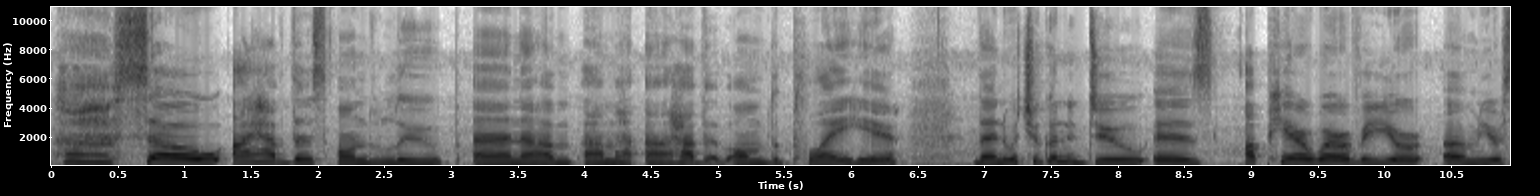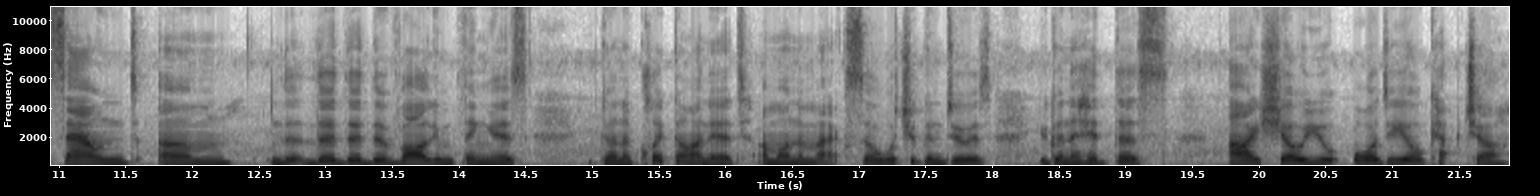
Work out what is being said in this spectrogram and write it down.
so I have this on the loop and um, I have it on the play here. Then what you're gonna do is up here wherever your um, your sound um, the, the, the, the volume thing is you're gonna click on it. I'm on a Mac. So what you can do is you're gonna hit this. iShowU audio capture.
